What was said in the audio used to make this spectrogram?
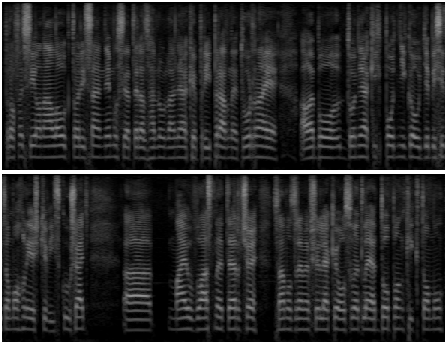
profesionálov, ktorí sa nemusia teraz hrnúť na nejaké prípravné turnaje alebo do nejakých podnikov, kde by si to mohli ešte vyskúšať. A majú vlastné terče, samozrejme všelijaké osvetlenia, doplnky k tomu,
